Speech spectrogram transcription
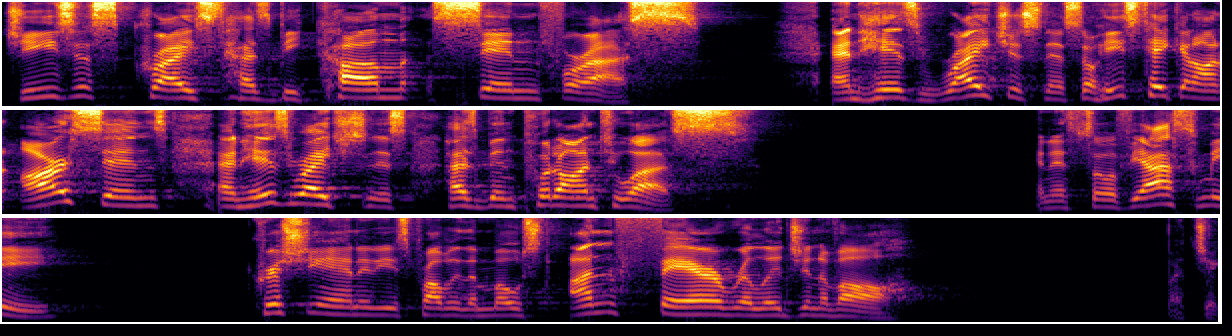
Jesus Christ has become sin for us. And his righteousness, so he's taken on our sins, and his righteousness has been put onto us. And if, so, if you ask me, Christianity is probably the most unfair religion of all. But you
